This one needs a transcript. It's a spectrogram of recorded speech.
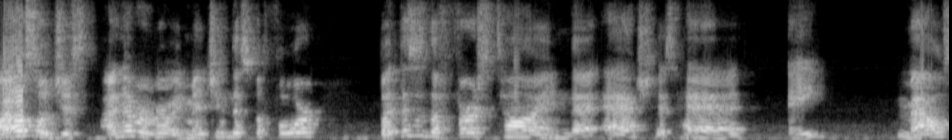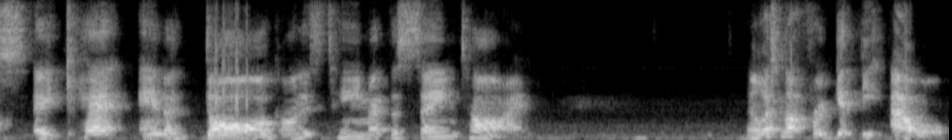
I also just, I never really mentioned this before, but this is the first time that Ash has had a mouse, a cat, and a dog on his team at the same time. And let's not forget the owl.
